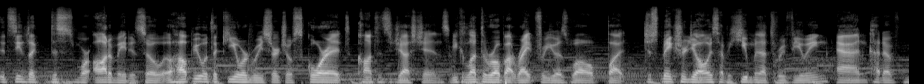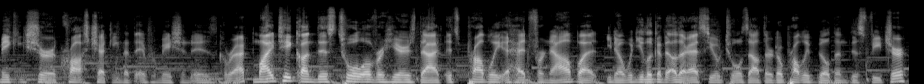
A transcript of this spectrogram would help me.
it seems like this is more automated. So it'll help you with the keyword research. You'll score it, content suggestions. You can let the robot write for you as well, but just make sure you always have a human that's reviewing and kind of making sure cross-checking that the information is correct. My take on this tool over here is that it's probably ahead for now, but you know, when you look at the other SEO tools out there, they'll probably build in this feature.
